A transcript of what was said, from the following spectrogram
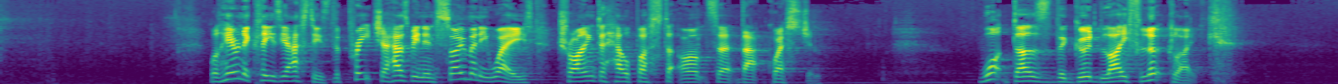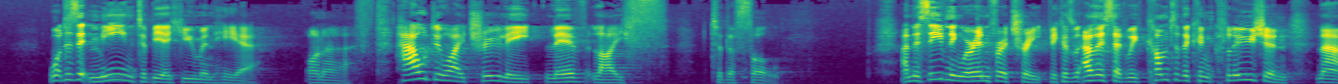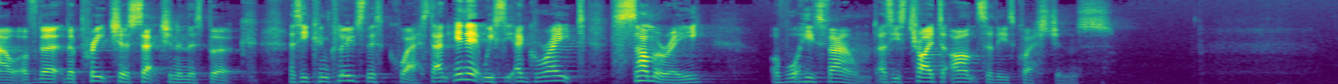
Well, here in Ecclesiastes, the preacher has been in so many ways trying to help us to answer that question. What does the good life look like? What does it mean to be a human here on earth? How do I truly live life to the full? And this evening we're in for a treat because, as I said, we've come to the conclusion now of the, the preacher's section in this book as he concludes this quest. And in it we see a great summary of what he's found as he's tried to answer these questions.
